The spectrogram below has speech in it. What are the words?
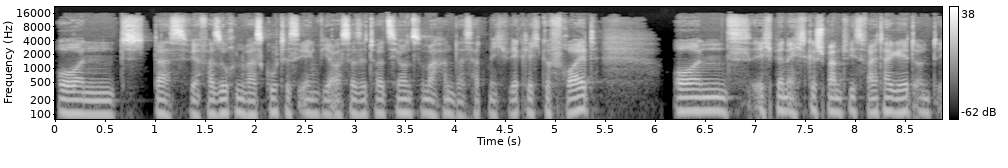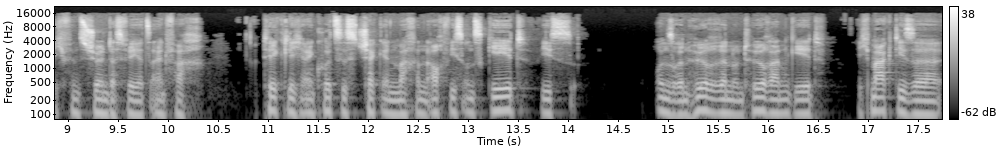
und dass wir versuchen, was Gutes irgendwie aus der Situation zu machen. Das hat mich wirklich gefreut. Und ich bin echt gespannt, wie es weitergeht. Und ich finde es schön, dass wir jetzt einfach täglich ein kurzes Check-in machen, auch wie es uns geht, wie es unseren Hörerinnen und Hörern geht, ich mag diese,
